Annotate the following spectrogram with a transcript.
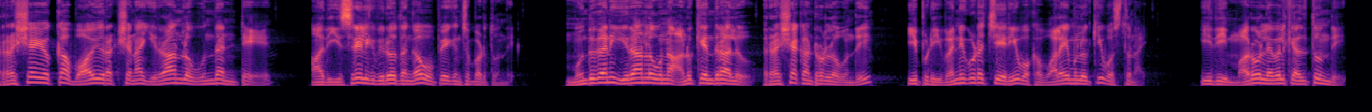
రష్యా యొక్క వాయు రక్షణ ఇరాన్లో ఉందంటే అది ఇస్రేల్కి విరోధంగా ఉపయోగించబడుతుంది. ముందుగానే ఇరాన్లో ఉన్న అణుకేంద్రాలు రష్యా కంట్రోల్లో ఉంది. ఇప్పుడు ఇవన్నీ కూడా చేరి ఒక వలయంలోకి వస్తున్నాయి. ఇది మరో లెవెల్కి వెళ్తుంది.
